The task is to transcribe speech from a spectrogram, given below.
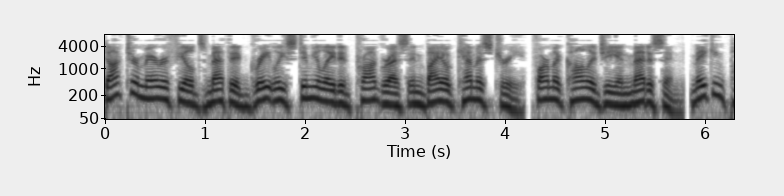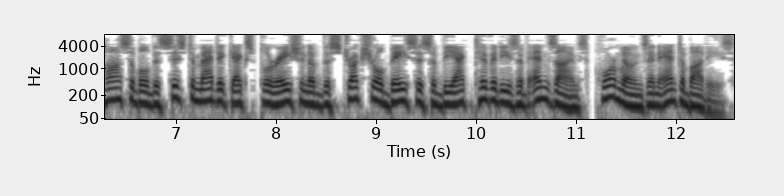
Dr. Merrifield's method greatly stimulated progress in biochemistry, pharmacology and medicine, making possible the systematic exploration of the structural basis of the activities of enzymes, hormones and antibodies.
